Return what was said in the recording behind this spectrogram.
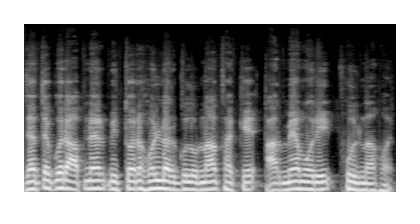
যাতে করে আপনার ভিতরে হোল্ডারগুলো না থাকে আর মেমোরি ফুল না হয়।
